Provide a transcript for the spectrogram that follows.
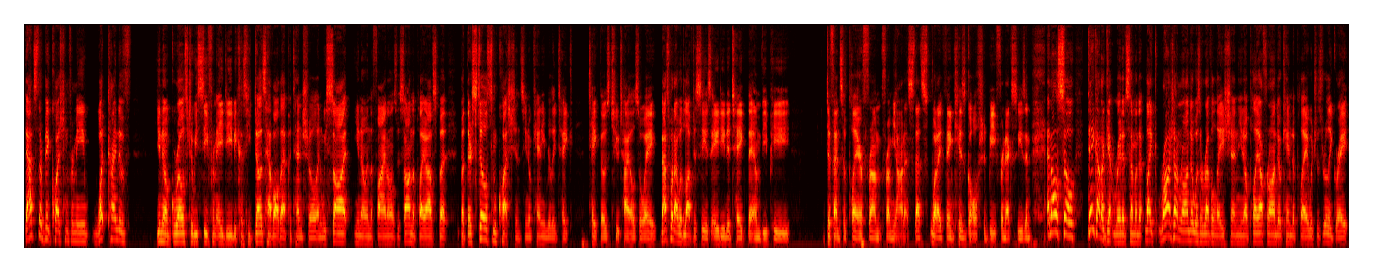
that's the big question for me. What kind of you know growth do we see from AD because he does have all that potential, and we saw it you know in the finals, we saw in the playoffs, but but there's still some questions. You know, can he really take take those two titles away? That's what I would love to see is AD to take the MVP defensive player from from Giannis. That's what I think his goal should be for next season. And also, they got to get rid of some of the like Rajon Rondo was a revelation. You know, playoff Rondo came to play, which was really great.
